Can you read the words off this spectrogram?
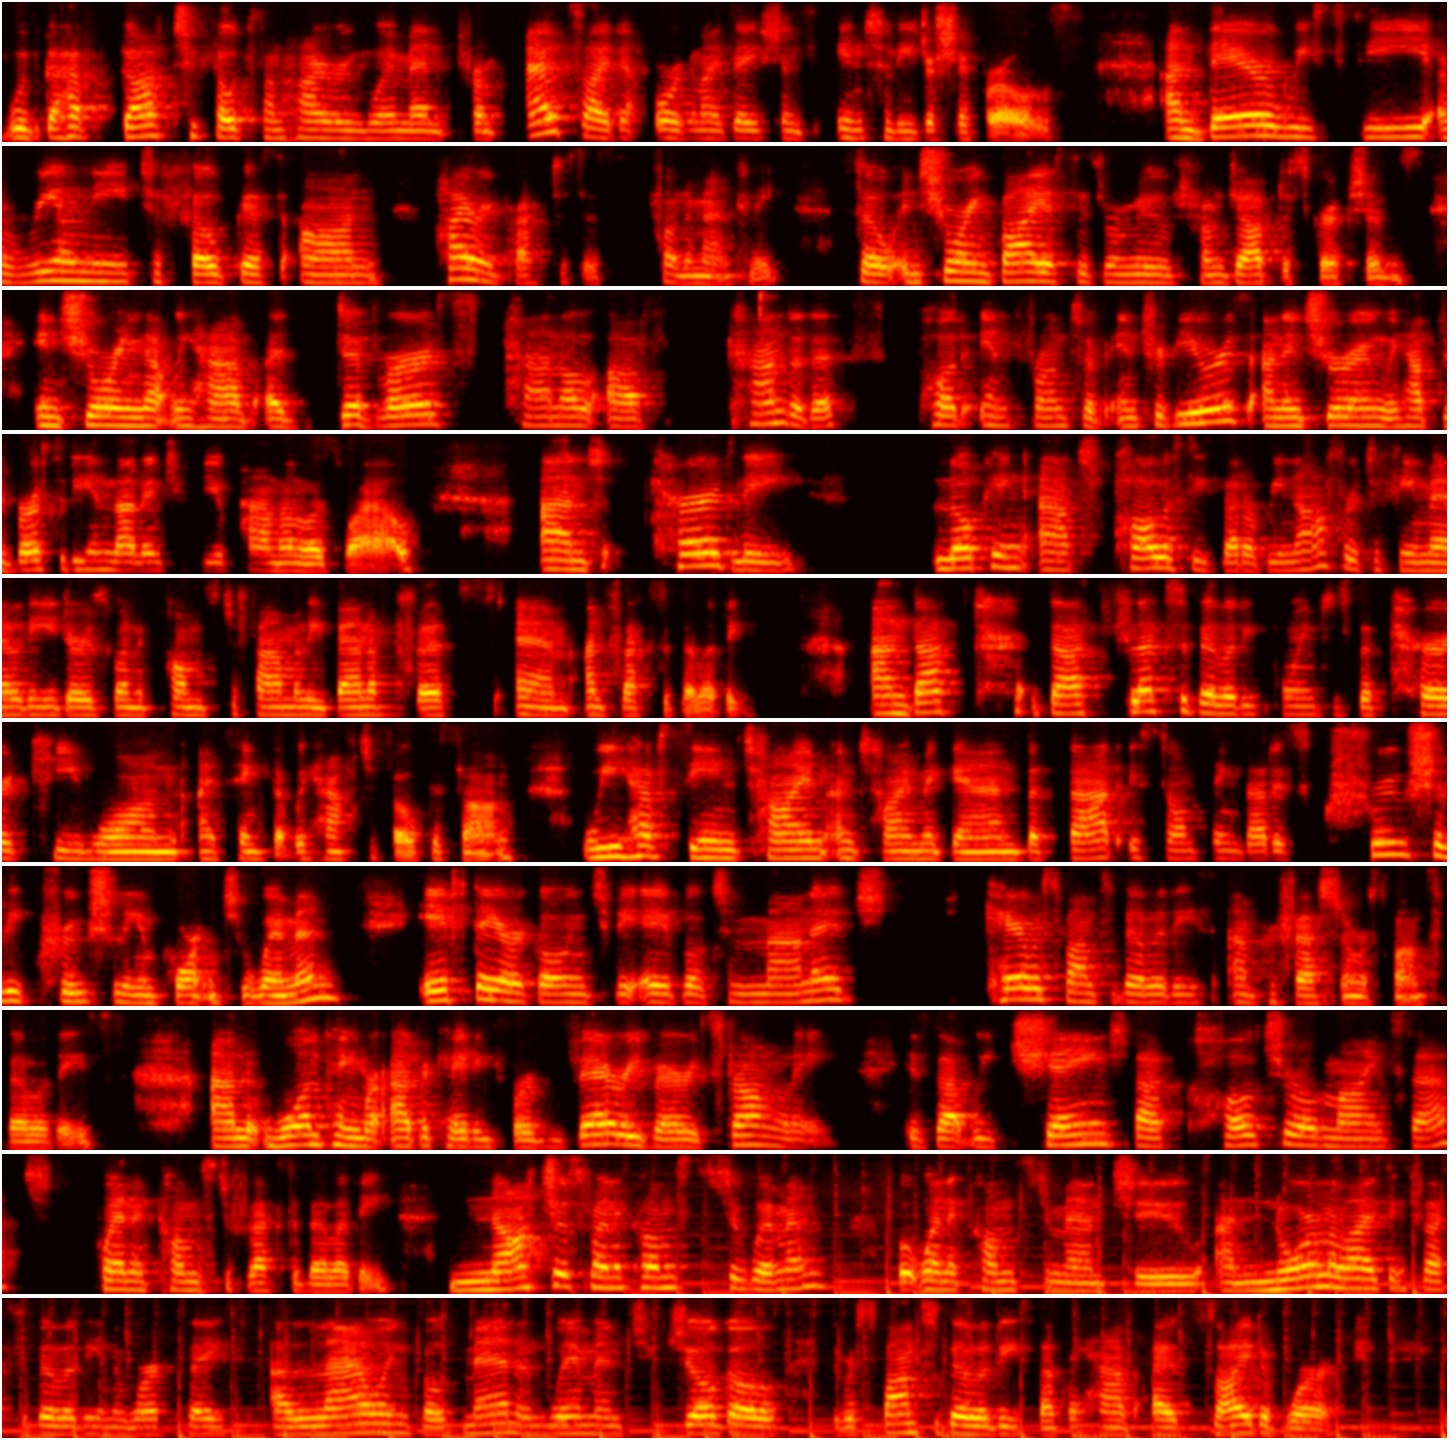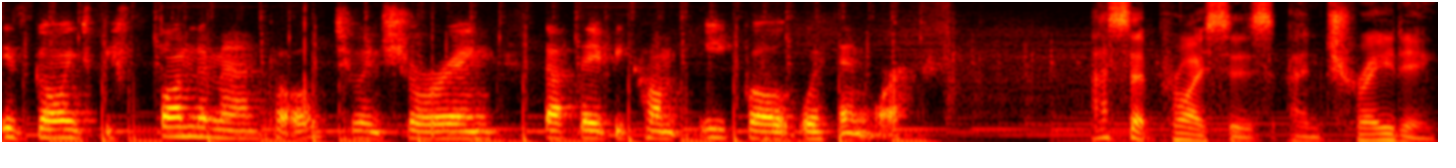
we've got, got to focus on hiring women from outside organizations into leadership roles. And there we see a real need to focus on hiring practices fundamentally. So ensuring bias is removed from job descriptions, ensuring that we have a diverse panel of candidates put in front of interviewers and ensuring we have diversity in that interview panel as well. And thirdly, looking at policies that are being offered to female leaders when it comes to family benefits um, and flexibility. And that that flexibility point is the third key one I think that we have to focus on. We have seen time and time again that that is something that is crucially, crucially important to women if they are going to be able to manage care responsibilities and professional responsibilities. And one thing we're advocating for very, very strongly is that we change that cultural mindset when it comes to flexibility, not just when it comes to women, but when it comes to men too, and normalizing flexibility in the workplace, allowing both men and women to juggle the responsibilities that they have outside of work is going to be fundamental to ensuring that they become equal within work. Asset prices and trading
